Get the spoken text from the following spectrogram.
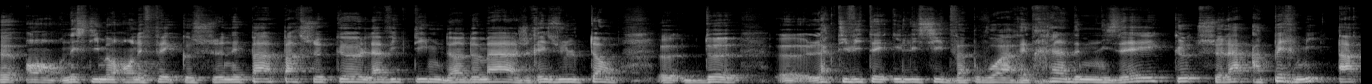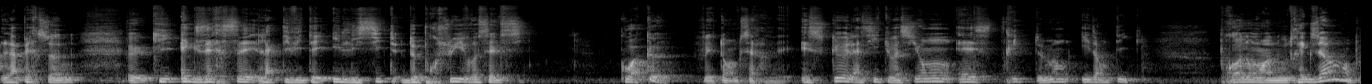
euh, en estimant en effet que ce n'est pas parce que la victime d'un dommage résultant euh, de euh, l'activité illicite va pouvoir être indemnisée, que cela a permis à la personne qui exerçait l'activité illicite de poursuivre celle-ci. Quoique, fait-on observer, est-ce que la situation est strictement identique? Prenons un autre exemple,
